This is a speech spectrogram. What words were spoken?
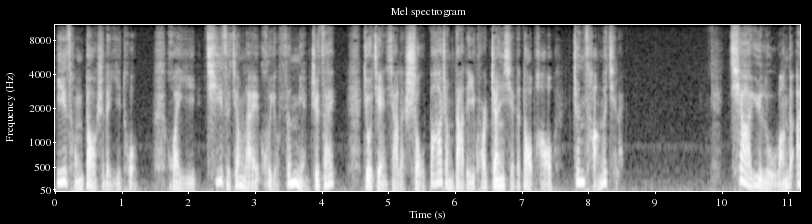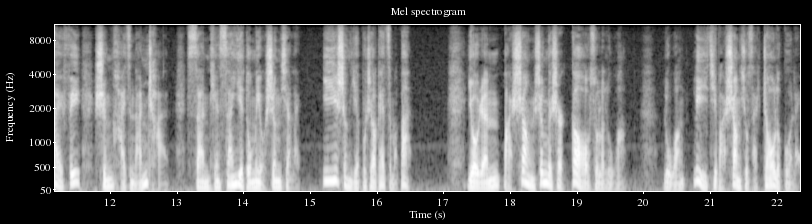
依从道士的依托，怀疑妻子将来会有分娩之灾，就剪下了手巴掌大的一块沾血的道袍，珍藏了起来。恰遇鲁王的爱妃生孩子难产，三天三夜都没有生下来，医生也不知道该怎么办。有人把上生的事儿告诉了鲁王，鲁王立即把尚秀才招了过来。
